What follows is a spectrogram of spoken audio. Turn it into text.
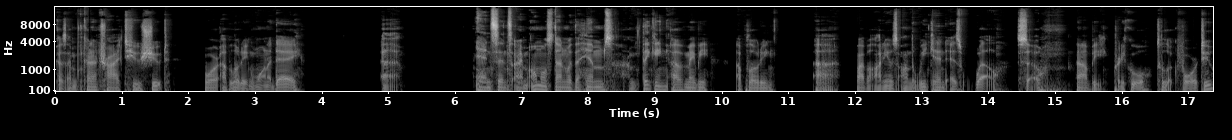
because I'm gonna try to shoot for uploading one a day. Uh, and since I'm almost done with the hymns, I'm thinking of maybe uploading uh, Bible audios on the weekend as well. So that'll be pretty cool to look forward to.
